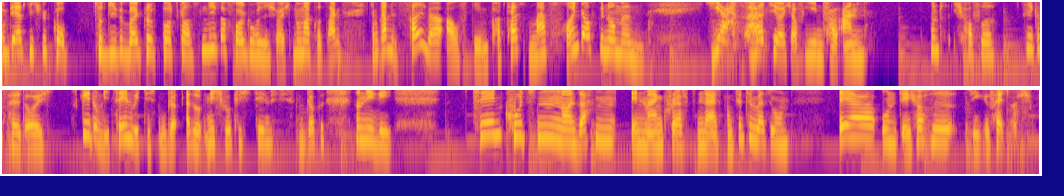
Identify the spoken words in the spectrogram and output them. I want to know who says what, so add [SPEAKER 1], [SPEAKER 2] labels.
[SPEAKER 1] und herzlich willkommen zu diesem Minecraft-Podcast. In dieser Folge will ich euch nur mal kurz sagen, ich habe gerade eine Folge auf dem Podcast von meinem Freund aufgenommen. Ja, hört sie euch auf jeden Fall an. Und ich hoffe, sie gefällt euch. Es geht um die 10 wichtigsten Blöcke, also nicht wirklich 10 wichtigsten Blöcke, sondern die 10 coolsten neuen Sachen in Minecraft in der 1.17 Version. Er und ich hoffe, sie gefällt euch.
